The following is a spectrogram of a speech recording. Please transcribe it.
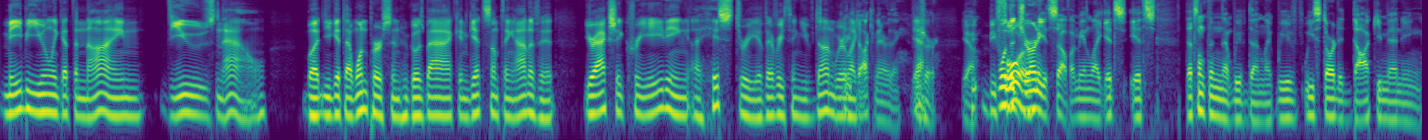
maybe you only get the nine views now, but you get that one person who goes back and gets something out of it. You're actually creating a history of everything you've done. Where Where like document everything for Yeah. sure. Yeah. b- well, the journey itself. I mean, like it's it's that's something that we've done. Like we've we started documenting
